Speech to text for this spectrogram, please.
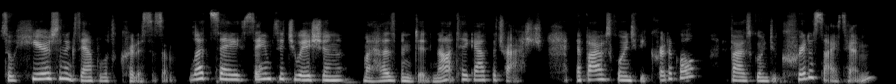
So here's an example of criticism. Let's say, same situation, my husband did not take out the trash. If I was going to be critical, if I was going to criticize him,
